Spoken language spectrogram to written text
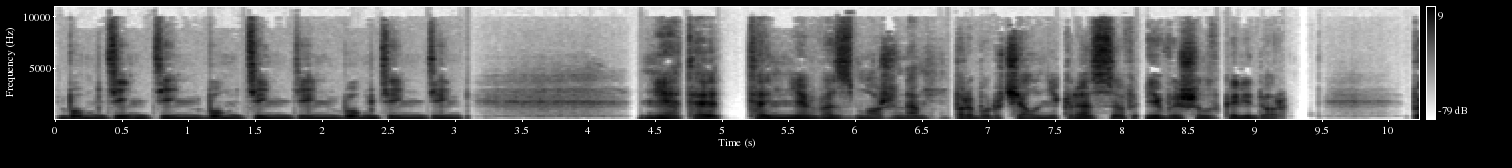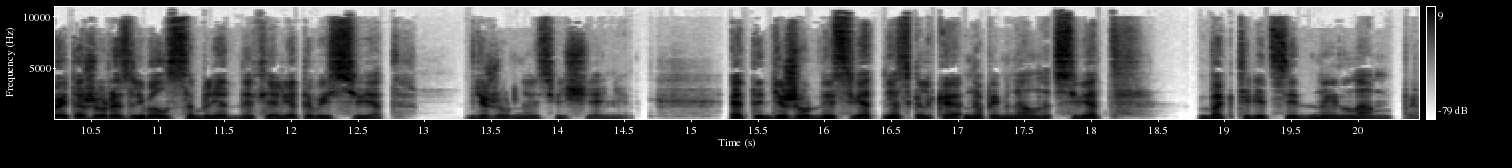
Бум-динь-динь, бум-динь-динь, бум-динь-динь. «Нет, это невозможно», — пробурчал Некрасов и вышел в коридор. По этажу разливался бледно-фиолетовый свет, дежурное освещение. Этот дежурный свет несколько напоминал свет бактерицидной лампы.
